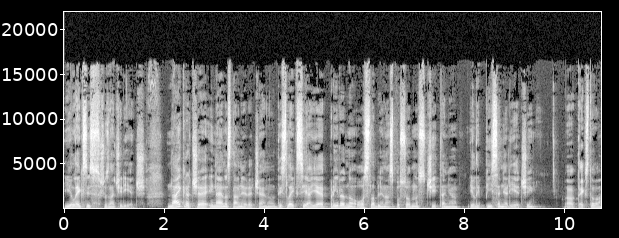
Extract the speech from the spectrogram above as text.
i leksis, što znači riječ. Najkraće i najjednostavnije rečeno, disleksija je prirodno oslabljena sposobnost čitanja ili pisanja riječi, tekstova,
